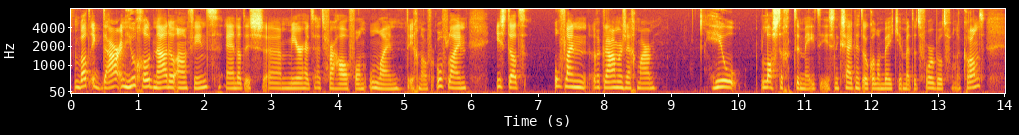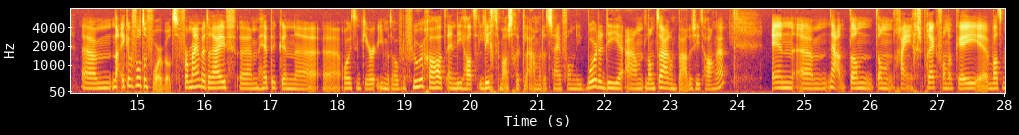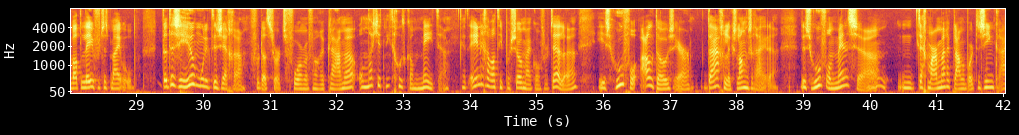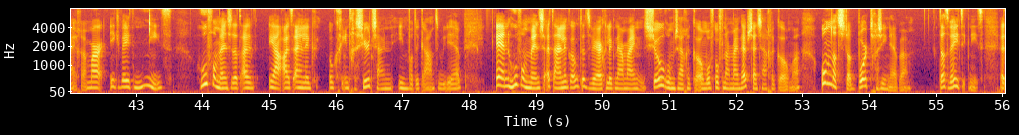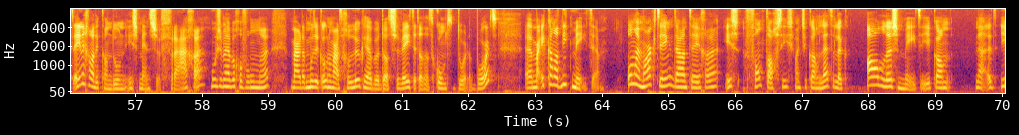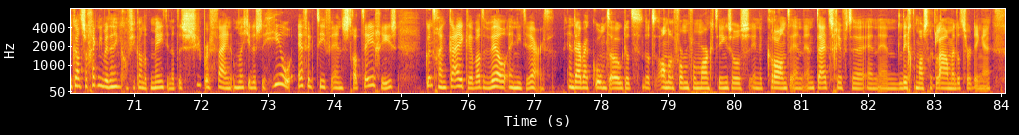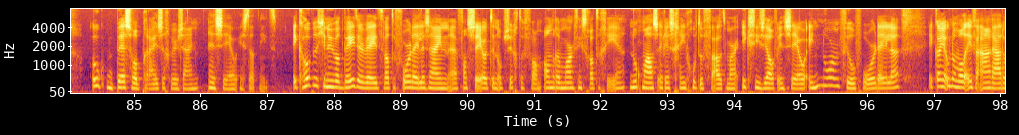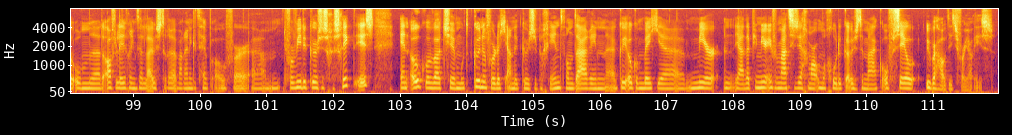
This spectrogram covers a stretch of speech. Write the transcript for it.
wat ik daar een heel groot nadeel aan vind, en dat is uh, meer het, het verhaal van online tegenover offline, is dat offline reclame, zeg maar, heel lastig te meten is. En ik zei het net ook al een beetje met het voorbeeld van de krant. Um, nou, ik heb bijvoorbeeld een voorbeeld. Voor mijn bedrijf um, heb ik een, uh, uh, ooit een keer iemand over de vloer gehad en die had lichtmastreclame. Dat zijn van die borden die je aan lantaarnpalen ziet hangen. En ehm, nou, dan, dan ga je in gesprek van oké, eh, wat, wat levert het mij op? Dat is heel moeilijk te zeggen voor dat soort vormen van reclame, omdat je het niet goed kan meten. Het enige wat die persoon mij kon vertellen is hoeveel auto's er dagelijks langs rijden. Dus hoeveel mensen mm, zeg maar mijn reclamebord te zien krijgen. Maar ik weet niet hoeveel mensen dat ja, uiteindelijk ook geïnteresseerd zijn in wat ik aan te bieden heb. En hoeveel mensen uiteindelijk ook daadwerkelijk naar mijn showroom zijn gekomen of, of naar mijn website zijn gekomen, omdat ze dat bord gezien hebben. Dat weet ik niet. Het enige wat ik kan doen is mensen vragen hoe ze me hebben gevonden. Maar dan moet ik ook nog maar het geluk hebben dat ze weten dat het komt door dat bord. Uh, maar ik kan dat niet meten. Online marketing daarentegen is fantastisch, want je kan letterlijk alles meten. Je kan nou, je kan zo gek niet bedenken of je kan het meten. En dat is super fijn, omdat je dus heel effectief en strategisch kunt gaan kijken wat wel en niet werkt. En daarbij komt ook dat, dat andere vormen van marketing, zoals in de krant en, en tijdschriften en, en lichtmastreclame, dat soort dingen, ook best wel prijzig weer zijn. En SEO is dat niet. Ik hoop dat je nu wat beter weet wat de voordelen zijn eh, van SEO ten opzichte van andere marketingstrategieën. Nogmaals, er is geen goed of fout, maar ik zie zelf in SEO enorm veel voordelen. Ik kan je ook nog wel even aanraden om eh, de aflevering te luisteren waarin ik het heb over ehm, voor wie de cursus geschikt is. En ook wat je moet kunnen voordat je aan de cursus begint. Want daarin eh, kun je ook een beetje meer, ja, heb je meer informatie zeg maar om een goede keuze te maken of SEO überhaupt iets voor jou is.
